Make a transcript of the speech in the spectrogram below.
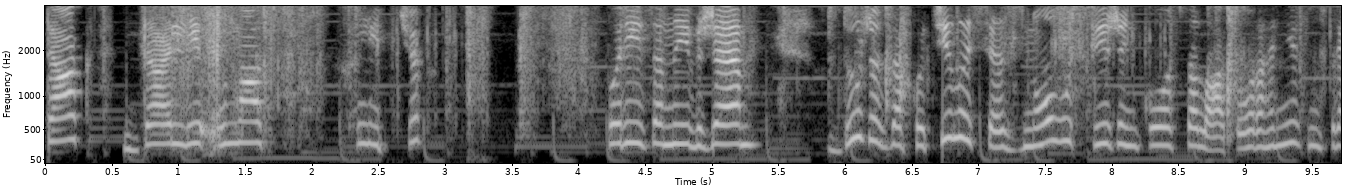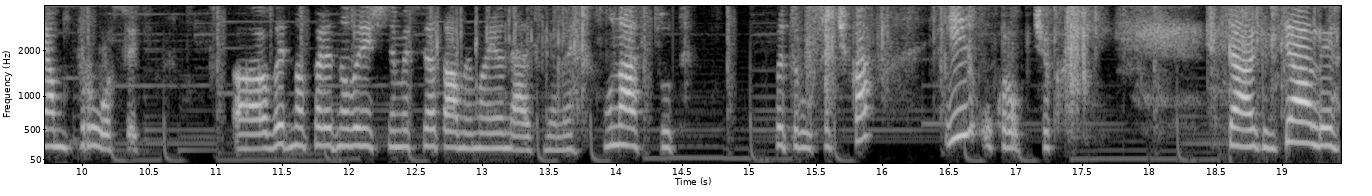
Так, далі у нас хлібчик порізаний вже. Дуже захотілося знову свіженького салату. Організм прям просить. Видно, перед новорічними святами майонезними. У нас тут петрушечка і укропчик. Так, взяли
